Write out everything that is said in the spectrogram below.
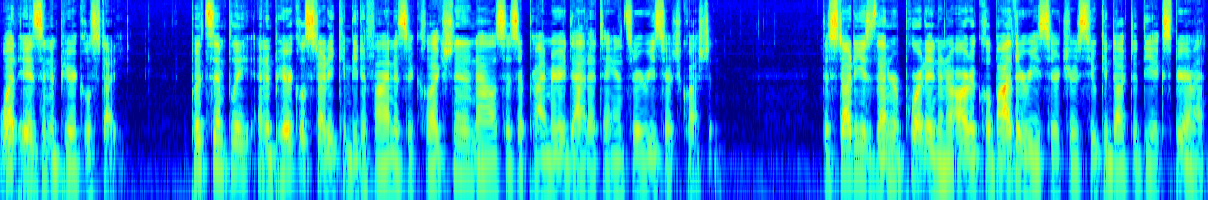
What is an empirical study? Put simply, an empirical study can be defined as a collection and analysis of primary data to answer a research question. The study is then reported in an article by the researchers who conducted the experiment.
